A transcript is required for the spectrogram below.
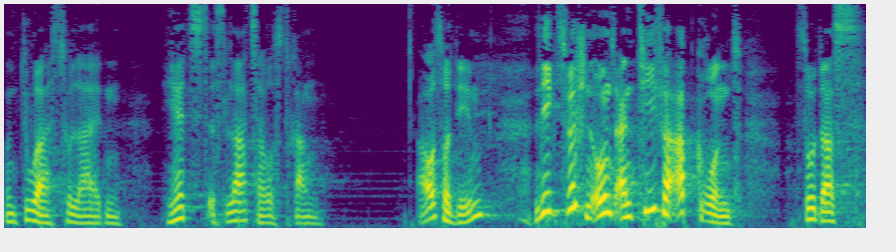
und du hast zu leiden. Jetzt ist Lazarus dran. Außerdem liegt zwischen uns ein tiefer Abgrund, so dass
